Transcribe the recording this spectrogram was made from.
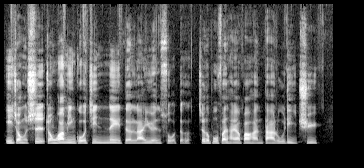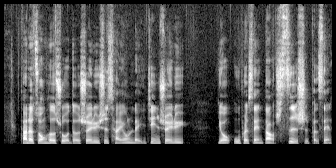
一种是中华民国境内的来源所得，这个部分还要包含大陆地区，它的综合所得税率是采用累进税率，由五 percent 到四十 percent。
